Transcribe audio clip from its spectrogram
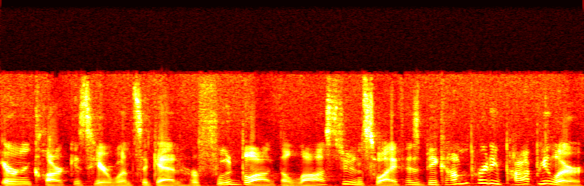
Erin Clark is here once again. Her food blog, The Law Student's Wife, has become pretty popular.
